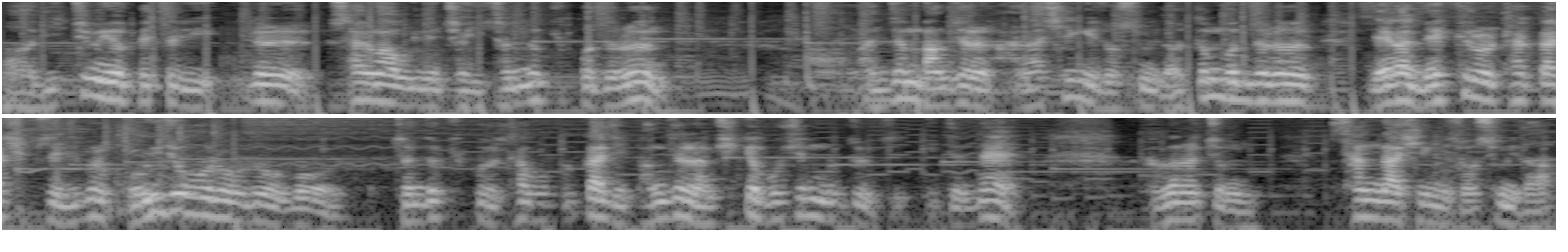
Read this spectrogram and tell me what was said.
어, 리튬이온 배터리를 사용하고 있는 저희 전동 킥보드는 어, 완전 방전을 안 하시는 게 좋습니다. 어떤 분들은 내가 몇 킬로를 탈까 싶어서 일부러 고의적으로도 뭐 전동 킥보드를 타고 끝까지 방전을 한번 시켜보시는 분들도 있던데 그거는 좀 상가하시는 게 좋습니다.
